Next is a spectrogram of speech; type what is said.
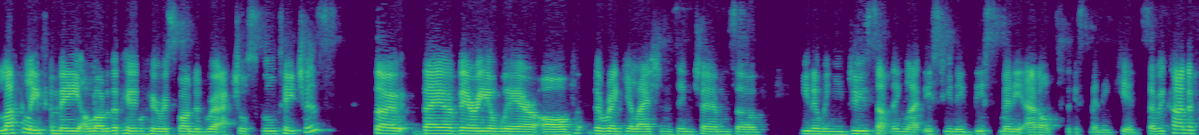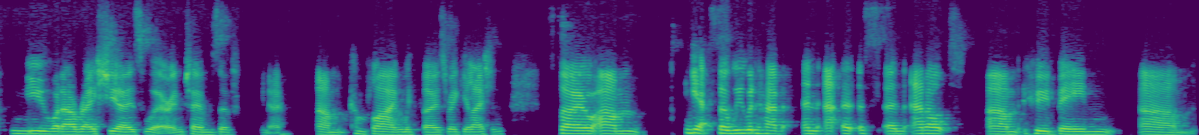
luckily for me, a lot of the people who responded were actual school teachers. So they are very aware of the regulations in terms of, you know, when you do something like this, you need this many adults for this many kids. So we kind of knew what our ratios were in terms of, you know, um, complying with those regulations. So um, yeah, so we would have an an adult um, who'd been um,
